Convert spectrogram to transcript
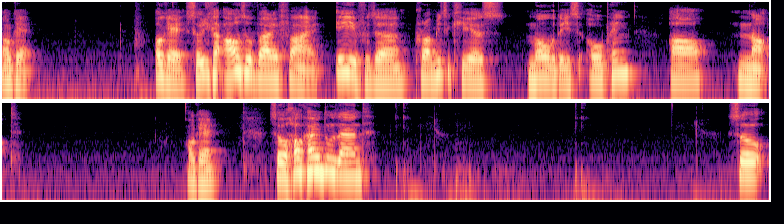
Okay. Okay, so you can also verify if the promiscuous mode is open or not. Okay, so how can you do that? So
